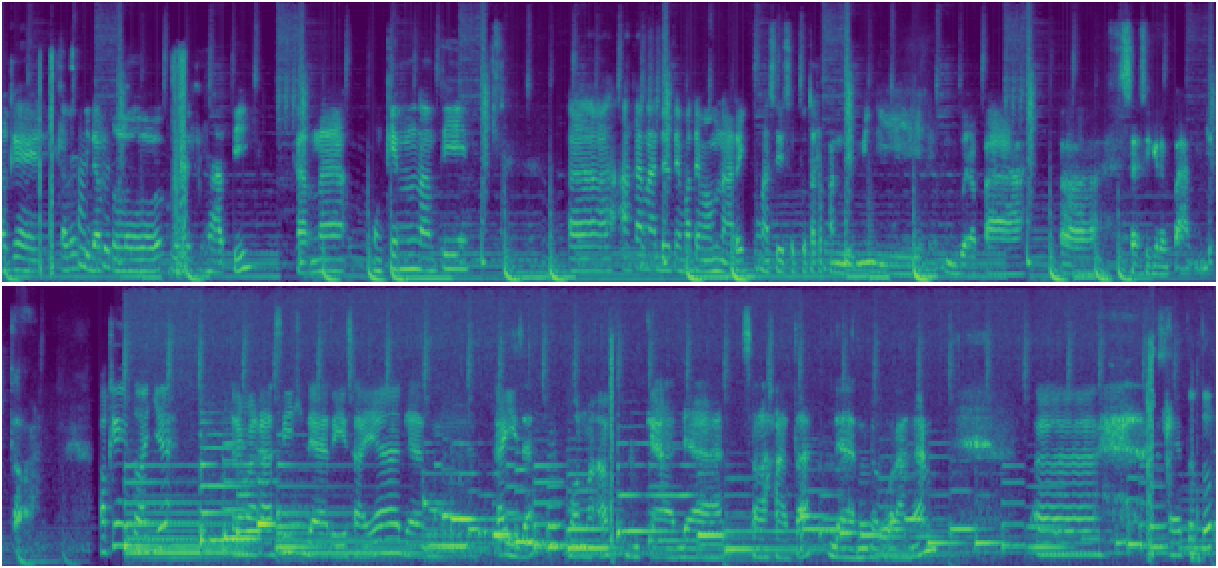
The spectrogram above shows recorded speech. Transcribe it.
Oke okay, kalian tidak perlu berkecil hati karena mungkin nanti uh, akan ada tema-tema menarik masih seputar pandemi di beberapa uh, sesi ke depan gitu Oke itu aja. Terima kasih dari saya dan Kaiza. Mohon maaf jika ada salah kata dan kekurangan uh, saya tutup.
